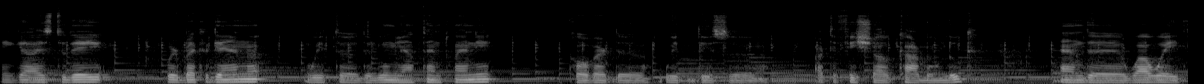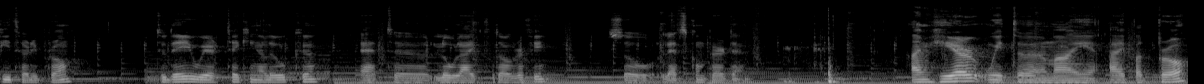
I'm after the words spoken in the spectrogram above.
Hey guys, today we're back again with uh, the Lumia 1020 covered uh, with this uh, artificial carbon look and the Huawei P30 Pro. Today we're taking a look at uh, low light photography, so let's compare them. I'm here with uh, my iPad Pro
